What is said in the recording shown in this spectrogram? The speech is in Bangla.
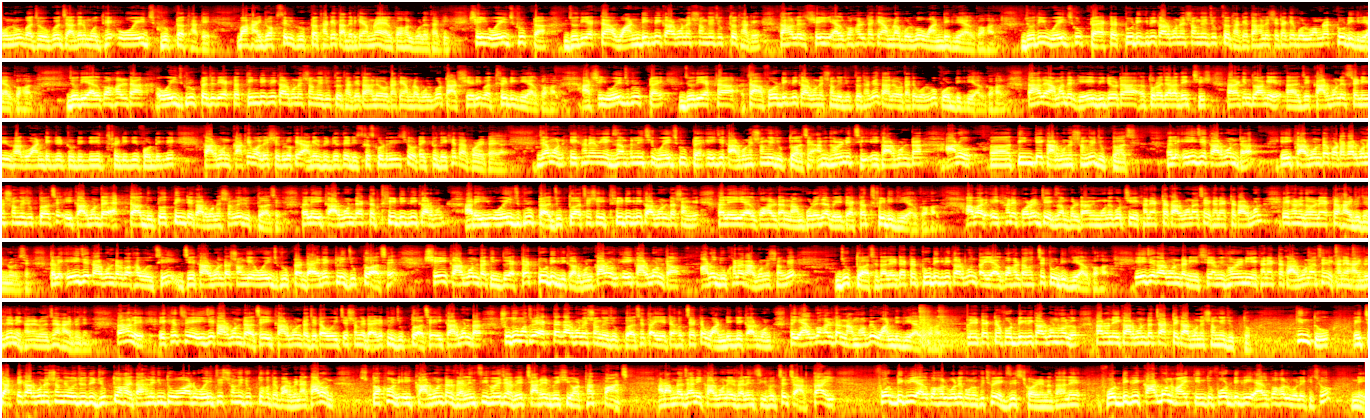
অণু বা যৌগ যাদের মধ্যে ওএইচ গ্রুপটা থাকে বা হাইড্রক্সিল গ্রুপটা থাকে তাদেরকে আমরা অ্যালকোহল বলে থাকি। সেই ওএইচ গ্রুপটা যদি একটা ওয়ান ডিগ্রি কার্বনের সঙ্গে যুক্ত থাকে, তাহলে সেই অ্যালকোহলটাকে আমরা বলব ওয়ান ডিগ্রি অ্যালকোহল যদি ওয়েজ গ্রুপটা একটা টু ডিগ্রি কার্বনের সঙ্গে যুক্ত থাকে, তাহলে সেটাকে বলব আমরা টু ডিগ্রি অ্যালকোহল যদি অ্যালকোহলটা ওএইচ গ্রুপটা যদি একটা তিন ডিগ্রি কার্বনের সঙ্গে যুক্ত থাকে, তাহলে ওটাকে আমরা বলব টার্সিয়ারি বা থ্রি ডিগ্রি অ্যালকোহল আর সেই ওয়েজ গ্রুপটাই যদি একটা ফোর ডিগ্রি কার্বনের সঙ্গে যুক্ত থাকে, তাহলে ওটাকে বলব ফোর ডিগ্রি অ্যালকোহল তাহলে আমাদেরকে এই ভিডিওটা, তোরা যারা দেখছিস, তারা কিন্তু আগে যে কার্বনের শ্রেণি বিভাগ one degree two degree three degree four degree carbon কাকে বলে সেগুলোকে আগের ভিডিওতে ডিসকাস করে দিয়েছি, ওটা একটু দেখে তারপরে এটা। যেমন, এখানে আমি এক্সাম্পল নিচ্ছি ওয়েজ গ্রুপটা এই যে কার্বনের সঙ্গে যুক্ত আছে, আমি ধরে নিচ্ছি এই কার্বনটা আরও তিনটে কার্বনের সঙ্গে যুক্ত আছে তাহলে এই যে কার্বনটা এই কার্বনটা কটা কার্বনের সঙ্গে যুক্ত আছে? এই কার্বনটা একটা, দুটো, তিনটে কার্বনের সঙ্গে যুক্ত আছে। তাহলে এই কার্বনটা একটা থ্রি ডিগ্রি কার্বন আর এই ওয়েজ গ্রুপটা যুক্ত আছে সেই থ্রি ডিগ্রি কার্বনটার সঙ্গে, তাহলে এই অ্যালকোহলটার নাম পড়ে যাবে, এটা একটা থ্রি ডিগ্রি অ্যালকোহল আবার এখানে পরের যে এক্সাম্পলটা আমি মনে করছি এখানে একটা কার্বন আছে, এখানে একটা কার্বন এখানে ধরেন একটা হাইড্রোজেন রয়েছে। তাহলে এই যে কার্বনটার কথা বলছি, যে কার্বনটার সঙ্গে ওইচ গ্রুপটা ডাইরেক্টলি যুক্ত আছে, সেই কার্বনটা কিন্তু একটা টু ডিগ্রি কার্বন কারণ এই কার্বনটা আরও দুখানা কার্বনের সঙ্গে যুক্ত আছে। তাহলে এটা একটা টু ডিগ্রি কার্বন তাই অ্যালকোহলটা হচ্ছে টু ডিগ্রি অ্যালকোহল এই যে কার্বনটা নিয়েছি, আমি ধরে নিই এখানে একটা কার্বন আছে, এখানে হাইড্রোজেন এখানে রয়েছে হাইড্রোজেন। তাহলে এক্ষেত্রে এই যে কার্বনটা আছে, এই কার্বনটা যেটা ওইচের সঙ্গে ডাইরেক্টলি যুক্ত আছে, এই কার্বনটা শুধুমাত্র একটা কার্বনের সঙ্গে যুক্ত আছে, তাই এটা হচ্ছে একটা ওয়ান ডিগ্রি কার্বন তাই অ্যালকোহলটার নাম হবে ওয়ান ডিগ্রি অ্যালকোহল তাহলে এটা একটা ফোর ডিগ্রি কার্বন হলো, কারণ এই কার্বনটা চারটে কার্বনের সঙ্গে যুক্ত। কিন্তু এই চারটে কার্বনের সঙ্গে ও যদি যুক্ত হয়, তাহলে কিন্তু ও আর ওইচের সঙ্গে যুক্ত হতে পারবে না। কারণ তখন এই কার্বনটার ভ্যালেন্সি হয়ে যাবে চারের বেশি, অর্থাৎ পাঁচ। আর আমরা জানি কার্বনের ভ্যালেন্সি হচ্ছে চার, তাই ফোর ডিগ্রি অ্যালকোহল বলে কোনো কিছু এক্সিস্ট করে না। তাহলে ফোর ডিগ্রি কার্বন হয়, কিন্তু ফোর ডিগ্রি অ্যালকোহল বলে কিছু নেই।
